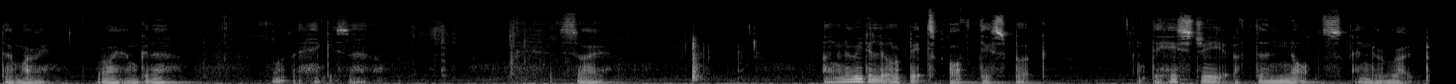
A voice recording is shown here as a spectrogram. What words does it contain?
Don't worry. Right, I'm gonna. What the heck is that? So, I'm going to read a little bit of this book The History of the Knots and Rope.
